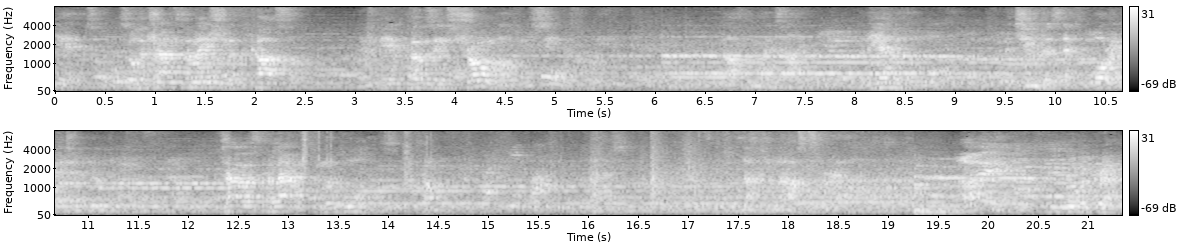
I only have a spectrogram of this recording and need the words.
years saw the transformation of the castle into the imposing stronghold you see before you. After my time, at the end of the war, the Tudors left Warwick to ruin. The towers collapsed and the walls crumbled. Nothing lasts forever. I, Robert Graham,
